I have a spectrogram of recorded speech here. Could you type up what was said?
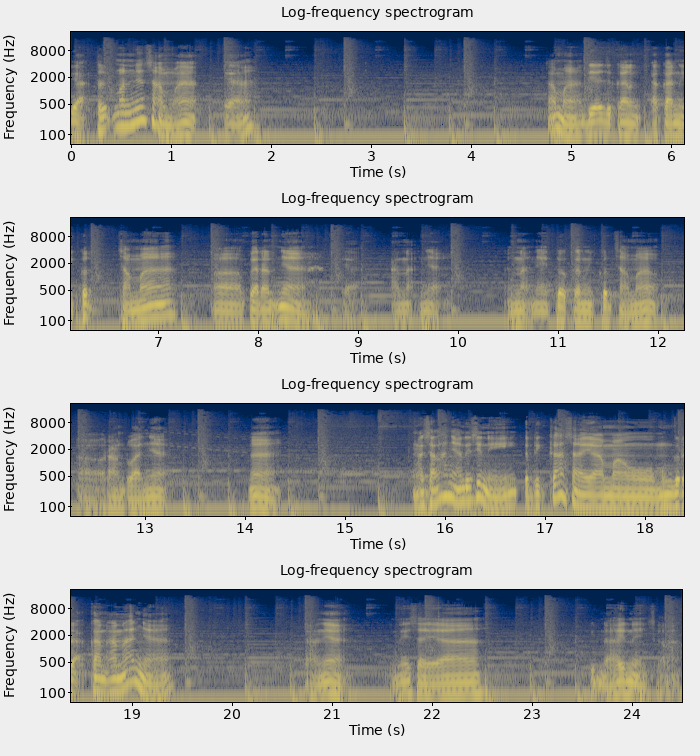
Ya treatmentnya sama ya. Sama dia juga akan ikut sama uh, parentnya ya anaknya. Anaknya itu akan ikut sama uh, orang tuanya. Nah Masalahnya di sini, ketika saya mau menggerakkan anaknya, misalnya ini saya pindahin nih sekarang.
